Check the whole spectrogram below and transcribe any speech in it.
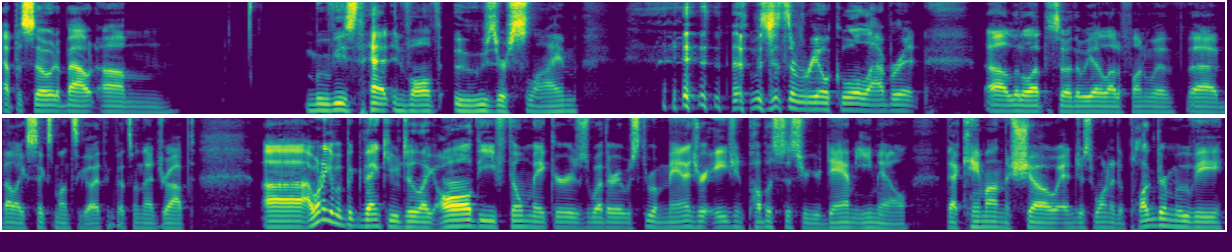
episode about um, movies that involve ooze or slime. it was just a real cool, elaborate uh, little episode that we had a lot of fun with uh, about like six months ago. I think that's when that dropped. Uh, I want to give a big thank you to like all the filmmakers, whether it was through a manager, agent, publicist, or your damn email that came on the show and just wanted to plug their movie.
